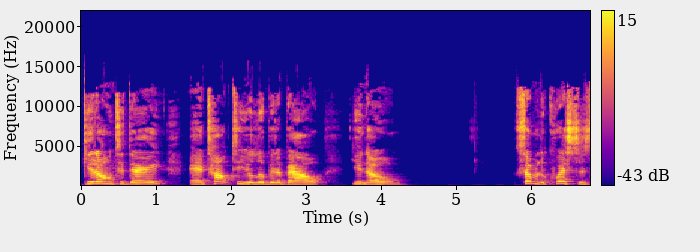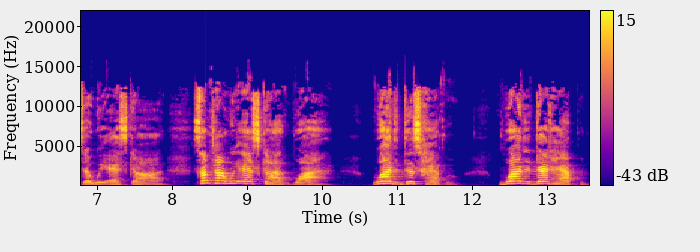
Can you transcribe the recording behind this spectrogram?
get on today and talk to you a little bit about, you know, some of the questions that we ask God. Sometimes we ask God, why? Why did this happen? Why did that happen?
